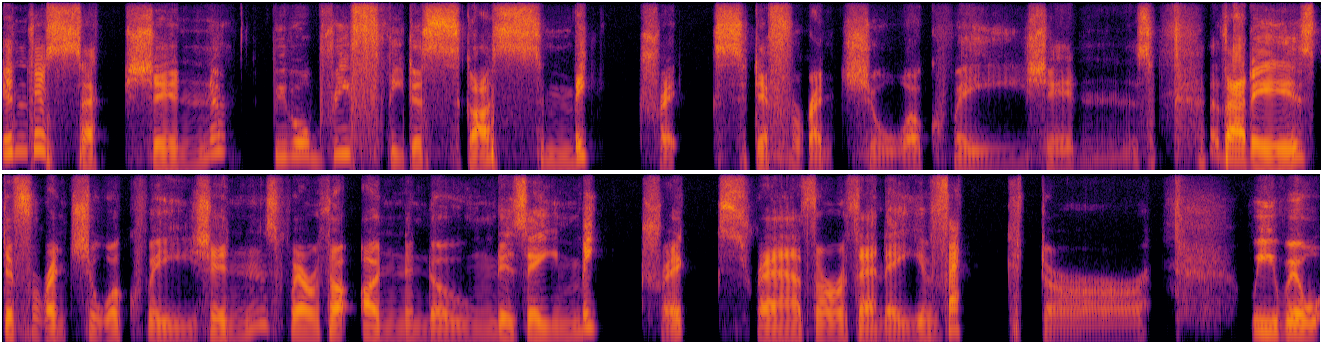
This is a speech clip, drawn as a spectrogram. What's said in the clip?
In this section, we will briefly discuss matrix differential equations. That is, differential equations where the unknown is a matrix rather than a vector. We will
